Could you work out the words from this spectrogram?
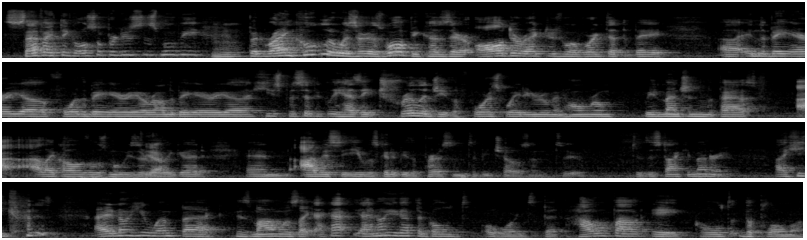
Steph, I think, also produced this movie, Mhm. but Ryan Coogler was there as well because they're all directors who have worked at the Bay. Uh, in the Bay Area, for the Bay Area, around the Bay Area. He specifically has a trilogy: The Force Waiting Room and Homeroom. We've mentioned in the past. I, I like all of those movies; they're Yeah. really good. And obviously, he was going to be the person to be chosen to do this documentary. Uh, he got his. I know he went back. His mom was like, "I got. I know you got the gold awards, but how about a gold diploma?"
